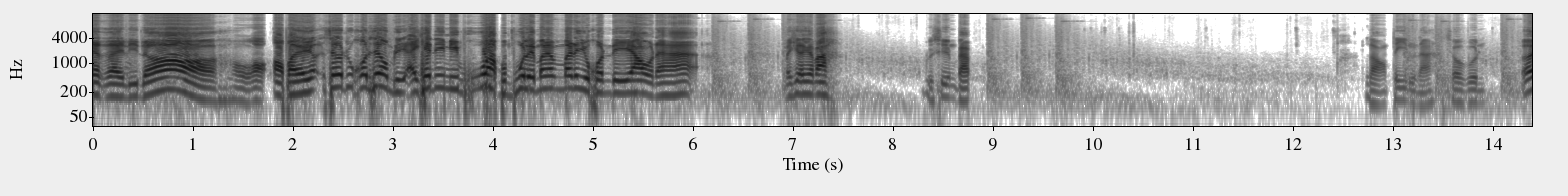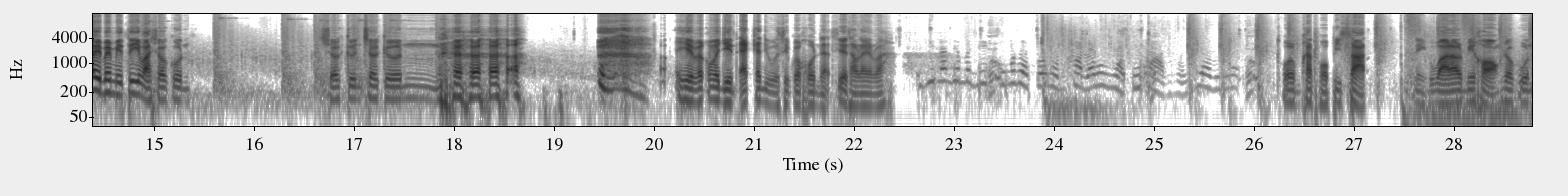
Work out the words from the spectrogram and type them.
ยังไงดีเนาะโอ้โหออกออกไปเชื่อทุกคนเชื่อผมดิไอ้แค่นี้มีพวกผมพูดเลยไม่ไม่ได้อยู่คนเดียวนะฮะไม่เชื่อใช่ปะดูชื่นแป๊บ ลองตีดูนะโชกุนเอ้ยไม่มีตีว่ะโชกุนโชกุนโชกุนไอ้เหี้ยมันก็มายืนแอคกันอยู่สิบกว่าคนเนี่ยที่จะทำอะไรกันวะไอ้ที่นั่นที่มันยิงกูมาจากตัวเข็มขัดแล้วมึงหัวตีสามหัวเหี้ยไม่รู้โทรคัดหัวปีศาจนี่กูว่าแล้วมีของโชกุน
